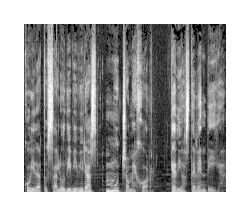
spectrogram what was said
cuida tu salud y vivirás mucho mejor. Que Dios te bendiga.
